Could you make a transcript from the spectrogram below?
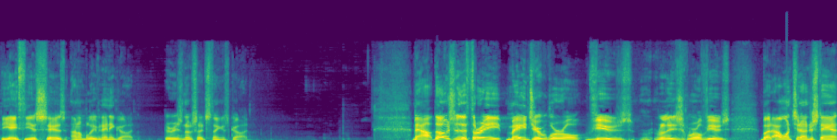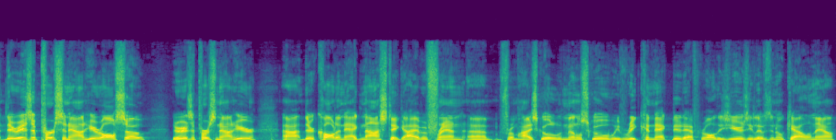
the atheist says, I don't believe in any God. There is no such thing as God. Now, those are the three major world views, religious world views. But I want you to understand there is a person out here also. There is a person out here, uh, they're called an agnostic. I have a friend uh, from high school and middle school. We've reconnected after all these years. He lives in Ocala now.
